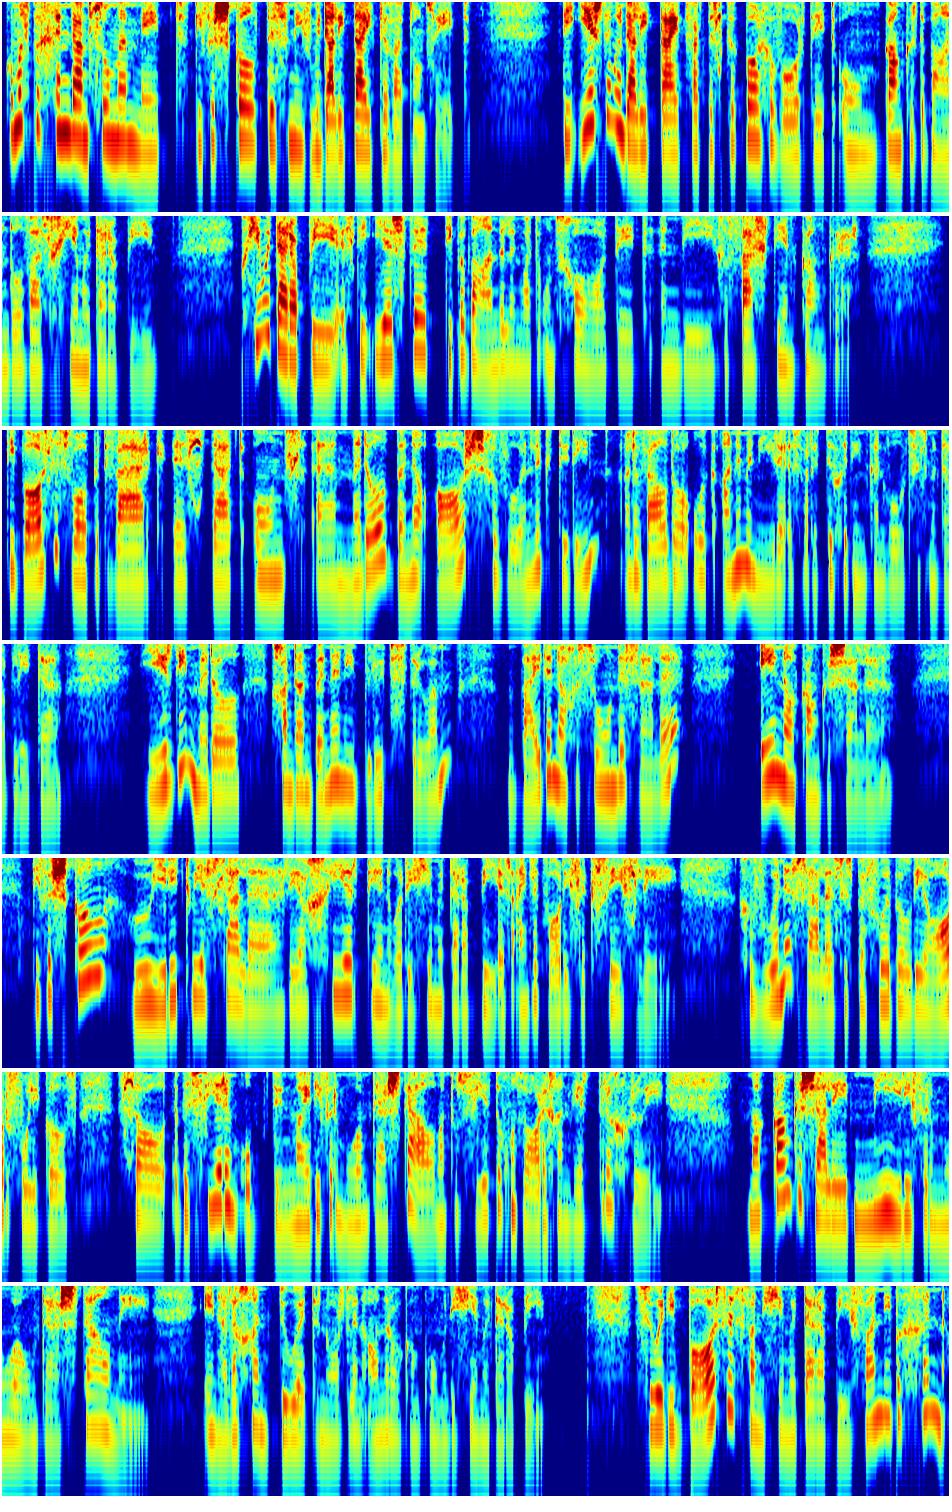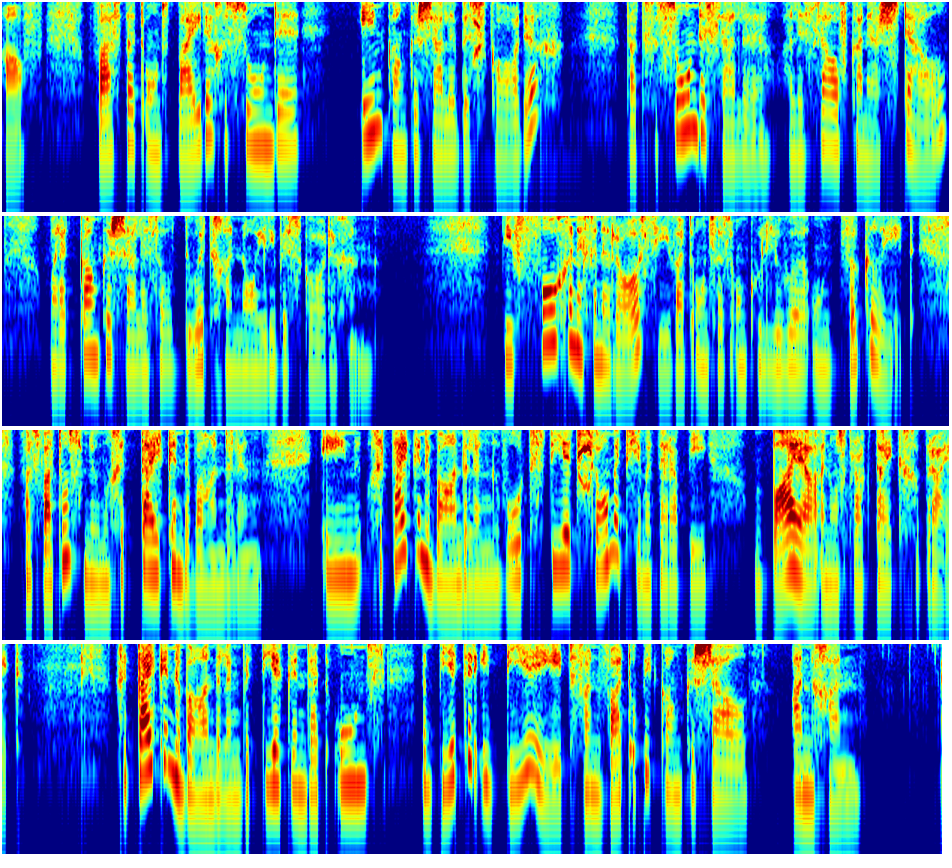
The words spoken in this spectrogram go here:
Kom ons begin dan somme met die verskil tussen die modaliteite wat ons het. Die eerste modaliteit wat beskikbaar geword het om kanker te behandel was chemoterapie. Chemoterapie is die eerste tipe behandeling wat ons gehad het in die geveg teen kanker. Die basis waarop dit werk is dat ons 'n middel binne aars gewoonlik toedien, alhoewel daar ook ander maniere is wat dit toegedien kan word soos met tablette. Hierdie middel gaan dan binne in die bloed stroom, beide na gesonde selle en na kankerselle. Die verskil hoe hierdie twee selle reageer teenoor die chemoterapie is eintlik waar die sukses lê. Gewone selle soos byvoorbeeld die haarfollikels sal 'n besering opdoen, maar dit vermoë om te herstel want ons weet tog ons hare gaan weer teruggroei. Maar kankerselle het nie hierdie vermoë om te herstel nie en hulle gaan dood nadat hulle in aanraking kom met die chemoterapie. So die basis van chemoterapie van die begin af was dat ons beide gesonde en kankerselle beskadig, dat gesonde selle hulle self kan herstel, maar dat kankerselle sal doodgaan na hierdie beskadiging. Die volgende generasie wat ons as onkoloë ontwikkel het, was wat ons noem getekende behandeling. En getekende behandeling word steeds saam met chemoterapie baie in ons praktyk gebruik. Getekende behandeling beteken dat ons 'n beter idee het van wat op die kankersel aangaan.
